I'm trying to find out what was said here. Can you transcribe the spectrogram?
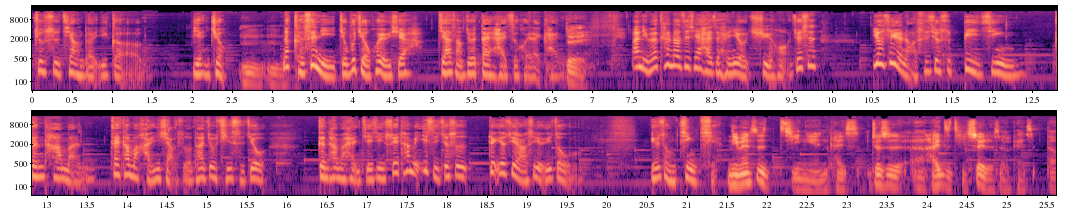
就是这样的一个研究。嗯嗯，那可是你久不久会有一些家长就会带孩子回来看你，对，啊，你会看到这些孩子很有趣哈，就是幼稚园老师就是毕竟跟他们在他们很小的时候，他就其实就跟他们很接近，所以他们一直就是对幼稚园老师有一种有一种境界。你们是几年开始？就是呃，孩子几岁的时候开始到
